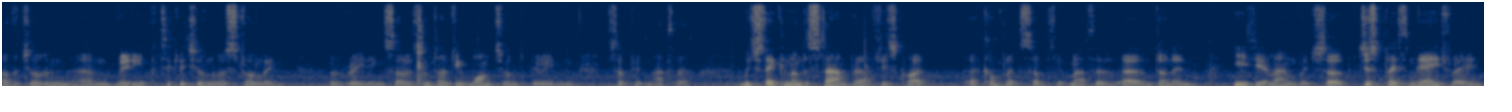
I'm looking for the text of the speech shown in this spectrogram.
other children um, reading it, particularly children who are struggling with reading. So sometimes you want children to be reading subject matter, which they can understand, but actually it's quite a complex subject matter um, done in easier language. So just placing the age range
